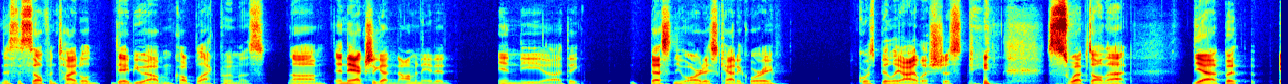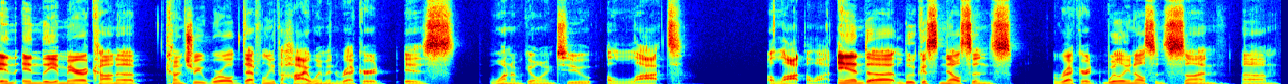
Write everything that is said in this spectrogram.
This is self-entitled debut album called Black Pumas, um, and they actually got nominated in the uh, I think best new artist category. Of course, Billie Eilish just swept all that. Yeah, but in in the Americana country world, definitely the Highwomen record is one I'm going to a lot, a lot, a lot. And uh, Lukas Nelson's record, Willie Nelson's son. Um,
